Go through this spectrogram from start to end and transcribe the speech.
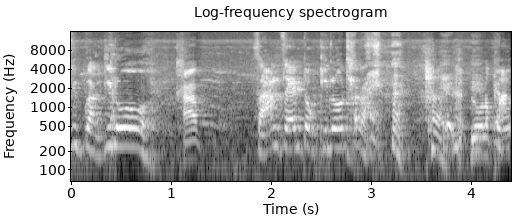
สิบกว่ากิโลครับ สามแสนตกกิโลเท่าไหร่โลละพัน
